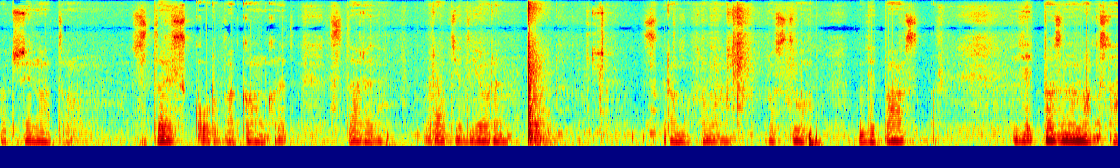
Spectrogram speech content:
Patrzcie na to. To jest kurwa konkret. Stary radiodiorem z gramofonem. Po prostu wypas. Wypas na maksa.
